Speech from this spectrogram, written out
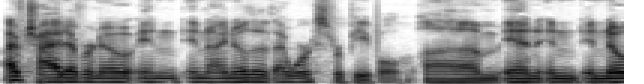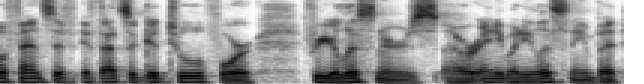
I've tried Evernote and and I know that that works for people. Um, and and and no offense if, if that's a good tool for for your listeners or anybody listening, but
